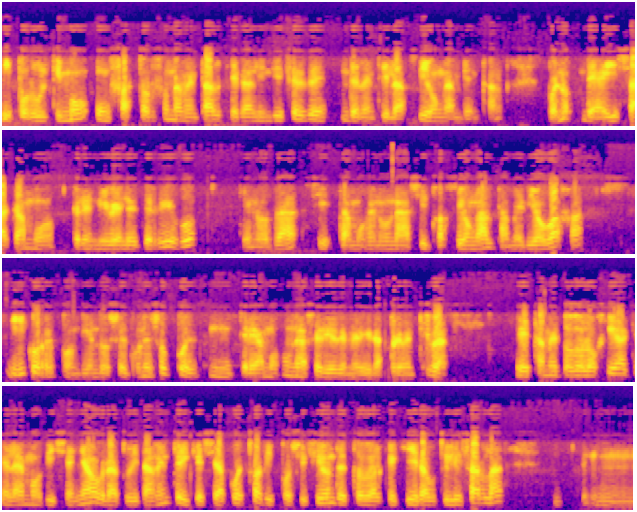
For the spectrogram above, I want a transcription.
Y por último, un factor fundamental que era el índice de ventilación ambiental. Bueno, de ahí sacamos tres niveles de riesgo que nos da si estamos en una situación alta, media o baja y correspondiéndose con eso, pues mm, creamos una serie de medidas preventivas. Esta metodología que la hemos diseñado gratuitamente y que se ha puesto a disposición de todo el que quiera utilizarla, mm,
